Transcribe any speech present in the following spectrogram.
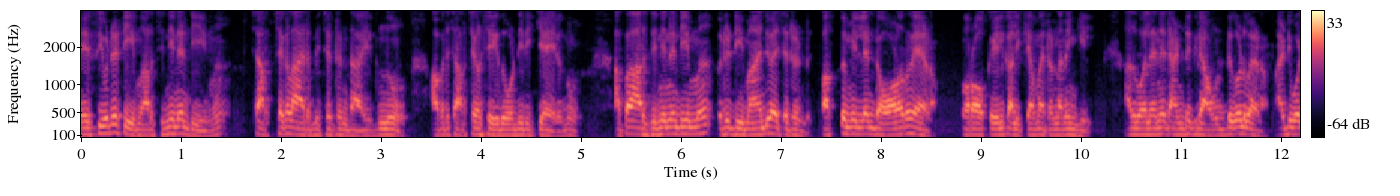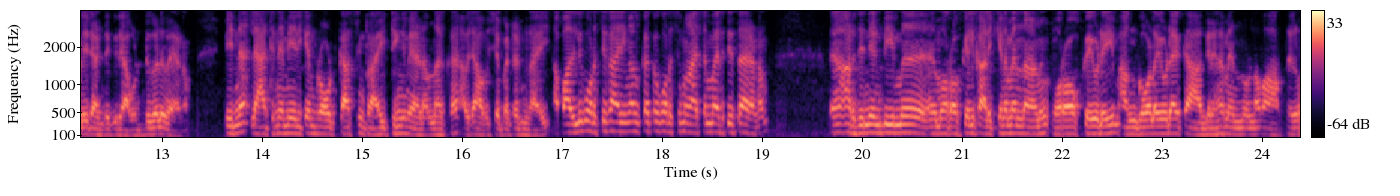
മെസ്സിയുടെ ടീം അർജന്റീനൻ ടീം ചർച്ചകൾ ആരംഭിച്ചിട്ടുണ്ടായിരുന്നു. അവർ ചർച്ചകൾ ചെയ്തുകൊണ്ടിരിക്കുകയായിരുന്നു. അപ്പോൾ അർജന്റീന ടീം ഒരു ഡിമാൻഡ് വെച്ചിട്ടുണ്ട്. പത്ത് മില്യൺ ഡോളർ വേണം മൊറോക്കോയിൽ കളിക്കാൻ പറ്റണമെങ്കിൽ. അതുപോലെ തന്നെ രണ്ട് ഗ്രൗണ്ടുകൾ വേണം. അടിപൊളി രണ്ട് ഗ്രൗണ്ടുകൾ വേണം. പിന്നെ ലാറ്റിൻ അമേരിക്കൻ ബ്രോഡ്കാസ്റ്റിംഗ് റൈറ്റിംഗ് വേണം എന്നൊക്കെ അവർ ആവശ്യപ്പെട്ടിട്ടുണ്ടായി. അപ്പോൾ അതിൽ കുറച്ച് കാര്യങ്ങൾക്കൊക്കെ കുറച്ച് മാറ്റം വരുത്തി തരണം. അർജന്റീൻ ടീം മൊറോക്കയിൽ കളിക്കണമെന്നാണ് മൊറോക്കോയുടെയും ഒക്കെ ആഗ്രഹം എന്നുള്ള വാർത്തകൾ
